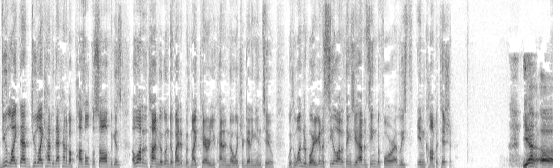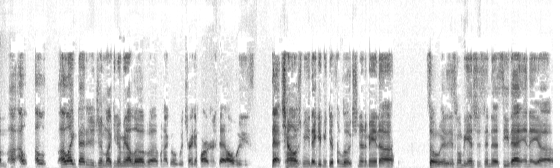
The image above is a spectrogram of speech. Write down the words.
Do you like that? Do you like having that kind of a puzzle to solve? Because a lot of the time you'll go into a fight with Mike Perry, you kind of know what you're getting into. With Wonder Boy, you're going to see a lot of things you haven't seen before, at least in competition. Yeah, um, I, I I like that at the gym. Like you know, what I mean, I love uh, when I go with training partners that always that challenge me. They give me different looks. You know what I mean? Uh, so it, it's gonna be interesting to see that in a uh,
